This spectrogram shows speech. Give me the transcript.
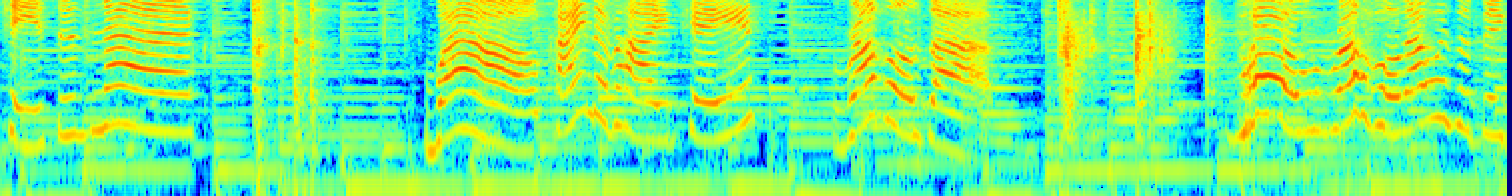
Chase is next. Wow, kind of high, Chase. Rubble's up. Whoa, Rubble, that was a big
